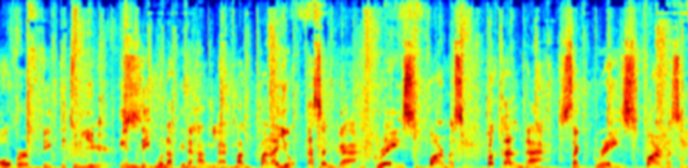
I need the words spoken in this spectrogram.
over 52 years. Hindi mo na kinahanglan magpalayo kasangga. Grace Pharmacy. Bakal na sa Grace Pharmacy.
